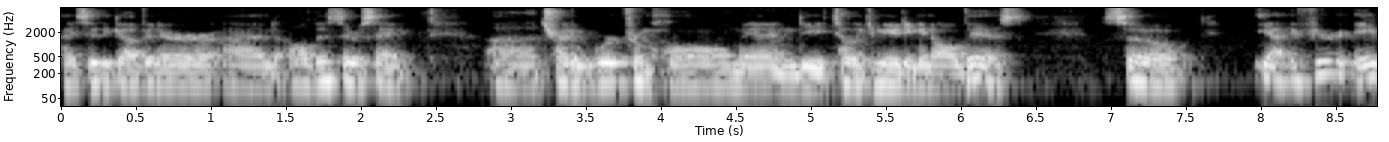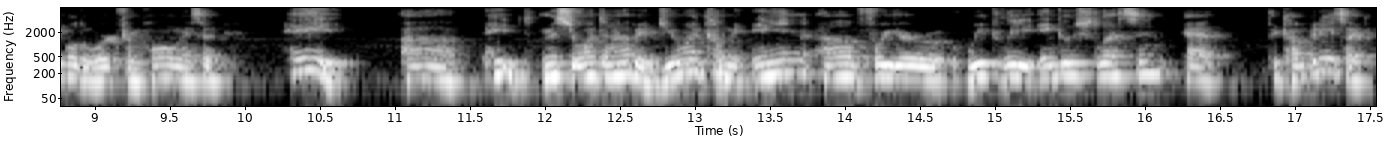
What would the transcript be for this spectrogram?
I say the governor, and all this, they were saying, uh, try to work from home and the telecommuting and all this. So, yeah, if you're able to work from home, they said, hey, uh, hey, Mr. Watanabe, do you want to come in uh, for your weekly English lesson at the company? It's like,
